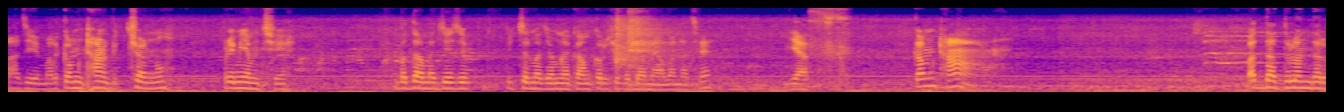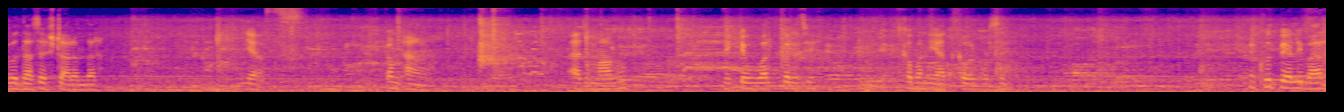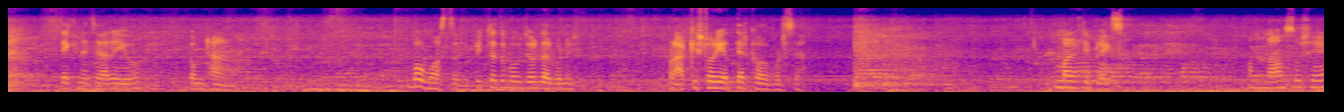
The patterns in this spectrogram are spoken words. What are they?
આજે મારા કમઠાણ પિક્ચરનું પ્રીમિયમ છે બધા મેં જે જે પિક્ચરમાં જેમણે કામ કર્યું છે બધા મેં આવવાના છે યસ કમઠાણ બધા ધુલંધર બધા છે સ્ટાર અંદર યસ કમઠાણ આજે મારું મેં કેવું વર્ક કર્યું છે ખબર નહીં યાદ ખબર પડશે मैं खुद पहली बार देखने जा रही हूँ कमठाण બહુ મસ્ત છે. પિક્ચર તો બહુ જોરદાર બન્યું છે. પણ આખી સ્ટોરી અત્યારે ખબર પડશે. મલ્ટીપ્લેક્સ નામ શું છે?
